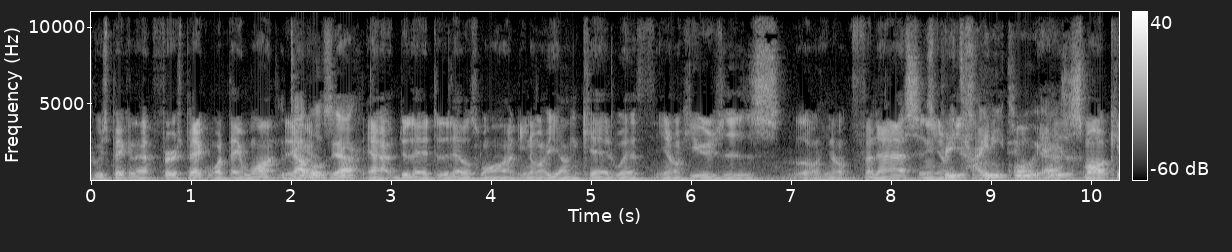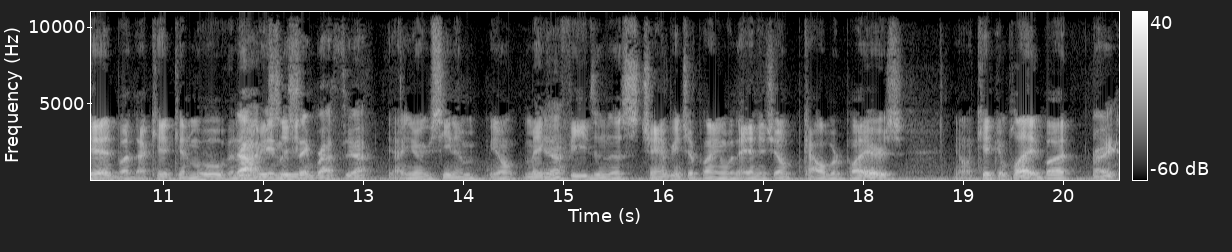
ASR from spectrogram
who's picking that first pick, what they want. The Do- Devils, yeah. Yeah, do they? Do the Devils want you know a young kid with you know Hughes's little you know finesse and He's you know pretty tiny, too, oh, yeah. he's a small kid, but that kid can move and Yeah, I mean, the same breath, yeah. yeah, you know you've seen him you know making Yeah. feeds in this championship playing with NHL caliber players. You know, a kid can play, but Right.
